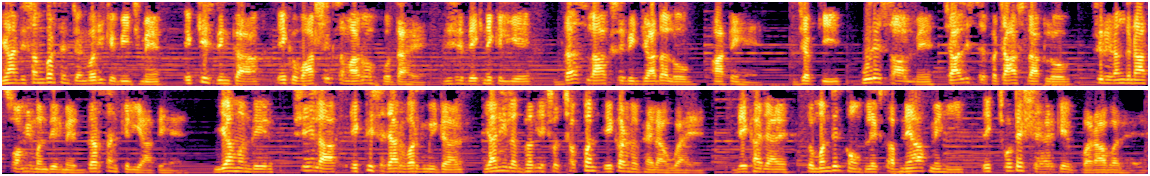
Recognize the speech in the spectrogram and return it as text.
यहाँ दिसंबर से जनवरी के बीच में 21 दिन का एक वार्षिक समारोह होता है, जिसे देखने के लिए 10 लाख से भी ज़्यादा लोग आते हैं। जबकि पूरे साल में 40 से 50 लाख लोग श्री रंगनाथ स्वामी मंदिर में दर्शन के लिए आते हैं। यह मंदिर छह लाख इकतीस हज़ार वर्ग मीटर, यानी लगभग एक सौ छप्पन एकड़ में फैला हुआ है। देखा जाए तो मंदिर कॉम्प्लेक्स अपने आप में ही एक छोटे शहर के बराबर है।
